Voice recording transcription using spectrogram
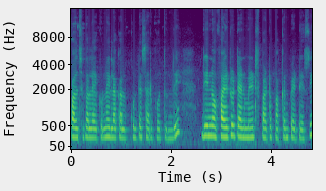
పలుచగా లేకుండా ఇలా కలుపుకుంటే సరిపోతుంది. దీన్ని ఫైవ్ టు టెన్ మినిట్స్ పాటు పక్కన పెట్టేసి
